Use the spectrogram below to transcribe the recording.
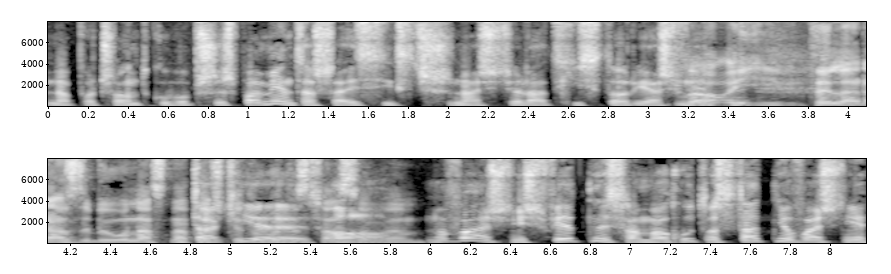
na początku, bo przecież pamiętasz ISX 13 lat, historia świetna. No i tyle razy był u nas na tak teście długodystansowym. no właśnie, świetny samochód. Ostatnio właśnie,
